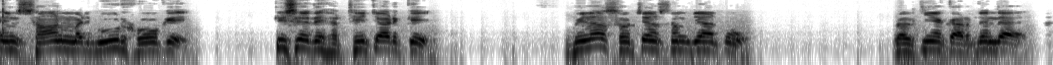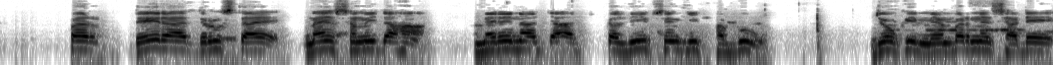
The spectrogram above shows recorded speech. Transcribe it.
ਇਨਸਾਨ ਮਜਬੂਰ ਹੋ ਕੇ ਕਿਸੇ ਦੇ ਹੱਥੀ ਚੜ ਕੇ ਬਿਨਾਂ ਸੋਚਿਆ ਸਮਝਿਆ ਤੋਂ ਗਲਤੀਆਂ ਕਰ ਦਿੰਦਾ ਹੈ। ਪਰ ਦੇਰ ਹੈ ਦਰੁਸਤ ਹੈ ਮੈਂ ਸਮਝਦਾ ਹਾਂ ਮੇਰੇ ਨਾਲ ਕੁਲਦੀਪ ਸਿੰਘ ਜੀ ਫੱਗੂ ਜੋ ਕਿ ਮੈਂਬਰ ਨੇ ਸਾਡੇ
